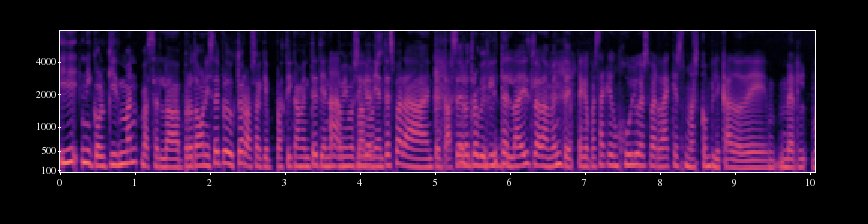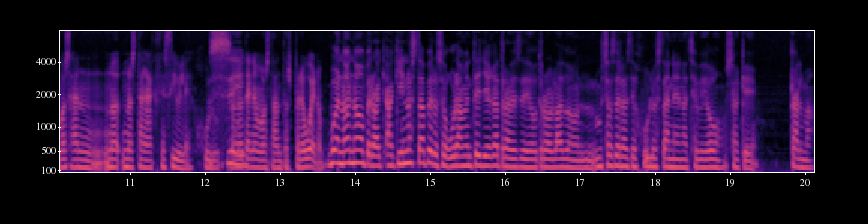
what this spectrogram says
Y Nicole Kidman va a ser la protagonista y productora, o sea que prácticamente tienen ah, los mismos ingredientes para intentar ser otro Big Little Lies, claramente. Lo que pasa que en Hulu es verdad que es más complicado de ver, o sea, no, es tan accesible Hulu, no tenemos tantos, pero bueno. Bueno, no, pero aquí no está, pero seguramente llega a través de otro lado. Muchas de las de Hulu están en HBO, o sea que calma.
